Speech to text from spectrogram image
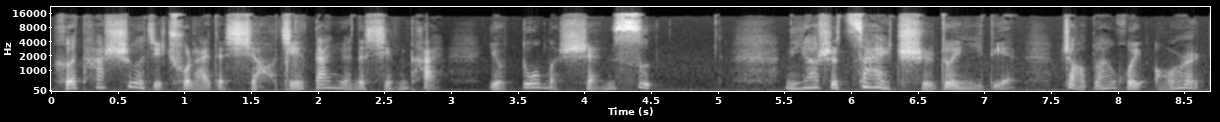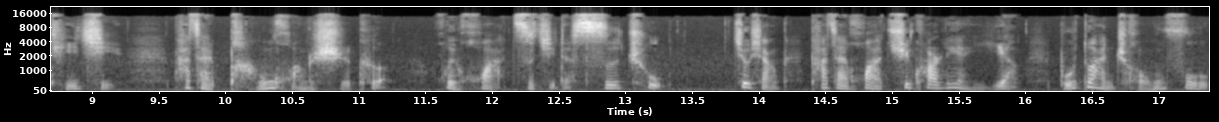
和他设计出来的小节单元的形态有多么神似。你要是再迟钝一点，赵端会偶尔提起他在彷徨时刻会画自己的私处，就像他在画区块链一样，不断重复。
